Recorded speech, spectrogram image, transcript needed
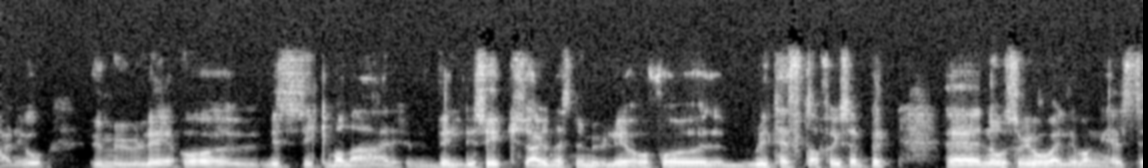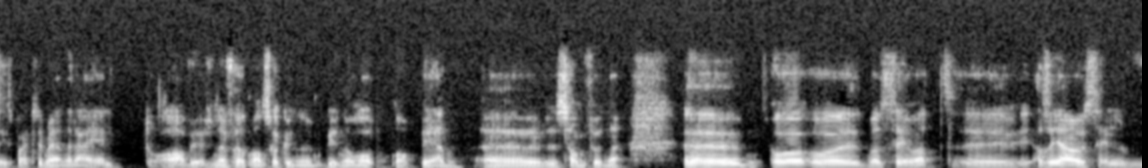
er det jo umulig å Hvis ikke man er veldig syk, så er det nesten umulig å få bli testa, f.eks. Eh, noe som jo veldig mange helseeksperter mener er helt avgjørende for at man skal kunne begynne å åpne opp igjen eh, samfunnet. Eh, og, og, man ser jo at eh, altså Jeg har jo selv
